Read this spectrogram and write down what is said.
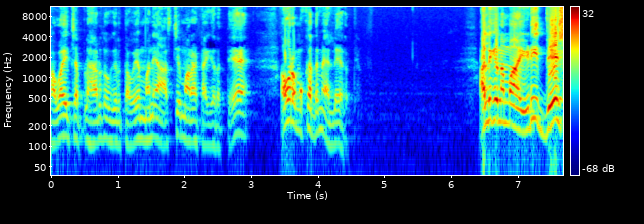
ಹವಾಯಿ ಚಪ್ಪಲ ಹರಿದು ಹೋಗಿರ್ತವೆ, ಮನೆ ಆಸ್ತಿ ಮಾರಾಟ ಆಗಿರುತ್ತೆ, ಅವರ ಮೊಕದ್ದಮೆ ಅಲ್ಲೇ ಇರುತ್ತೆ. ಅಲ್ಲಿಗೆ ನಮ್ಮ ಇಡೀ ದೇಶ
